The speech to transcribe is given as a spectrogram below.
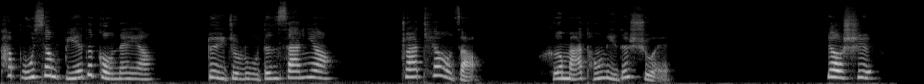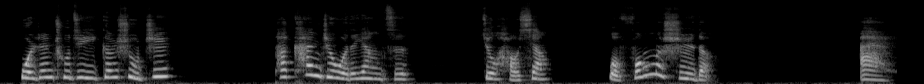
它不像别的狗那样对着路灯撒尿、抓跳蚤、喝马桶里的水。要是我扔出去一根树枝，他看着我的样子，就好像我疯了似的。唉，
